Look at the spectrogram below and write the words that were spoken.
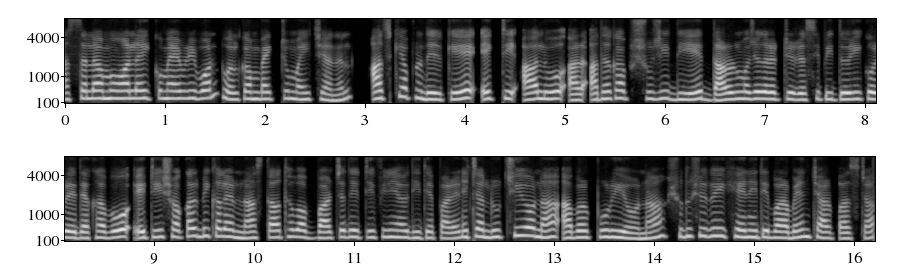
আসসালামু আলাইকুম everyone, welcome back to my channel. আজকে আপনাদেরকে একটি আলু আর আধা কাপ সুজি দিয়ে দারুণ মজাদার একটি রেসিপি তৈরি করে দেখাবো। এটি সকাল বিকালের নাস্তা অথবা বাচ্চাদের টিফিনেও দিতে পারেন। এটা লুচিও না, আবার পুরিও না। শুধু শুধুই খেয়ে নিতে পারবেন চার পাঁচটা।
